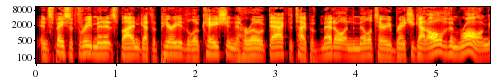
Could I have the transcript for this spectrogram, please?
in space of three minutes, Biden got the period, the location, the heroic act, the type of medal, and the military branch. He got all of them wrong,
